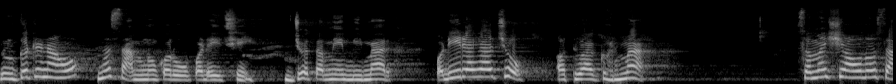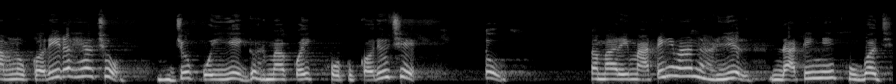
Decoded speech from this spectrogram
દુર્ઘટનાઓનો સામનો કરવો પડે છે. જો તમે બીમાર પડી રહ્યા છો અથવા ઘરમાં સમસ્યાઓનો સામનો કરી રહ્યા છો, જો કોઈએ ઘરમાં કંઈક ખોટું કર્યું છે, તો તમારે માટીમાં નાળિયેર દાટીને ખૂબ જ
